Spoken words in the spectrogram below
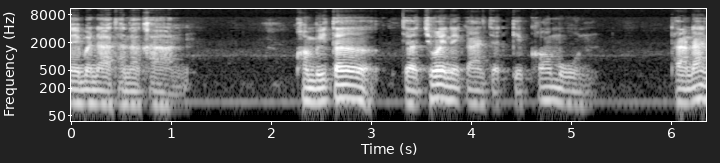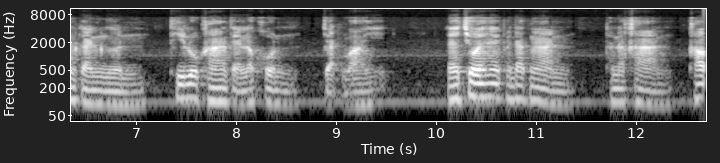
ในบรรดาธนาคาร คอมพิวเตอร์จะช่วยในการจัดเก็บข้อมูล ทางด้านการเงินที่ลูกค้าแต่ละคนจัดไว้ และช่วยให้พนักงานธนาคารเข้า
